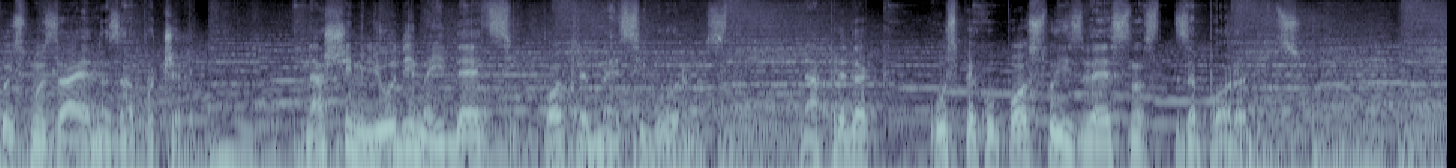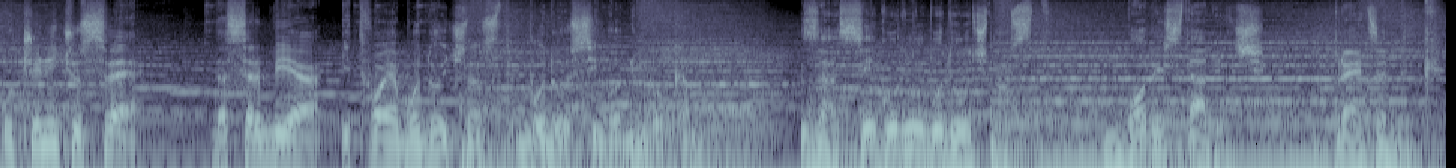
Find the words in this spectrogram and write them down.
koji smo zajedno započeli. Našim ljudima i deci potrebna je sigurnost, napredak, uspeh u poslu i izvesnost za porodicu. Učinit ću sve da Srbija i tvoja budućnost budu u sigurnim rukama. Za sigurnu budućnost. Boris Tadić, predsednik.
